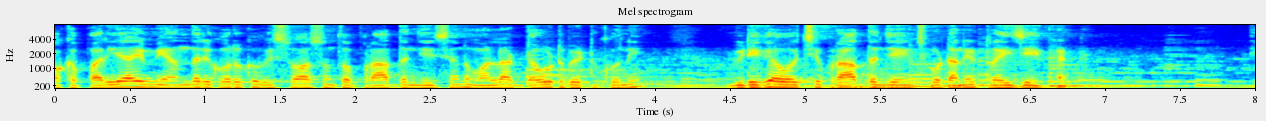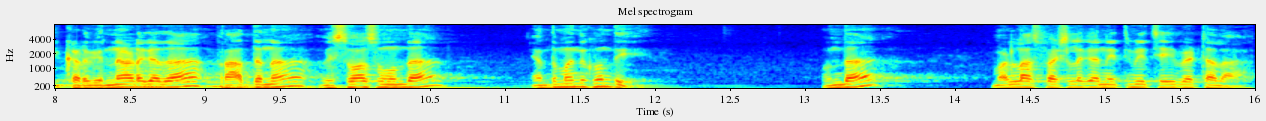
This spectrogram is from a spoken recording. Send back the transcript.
ఒక పర్యాయం మీ అందరి కొరకు విశ్వాసంతో ప్రార్థన చేశాను. మళ్ళీ డౌట్ పెట్టుకొని విడిగా వచ్చి ప్రార్థన చేయించుకోవడానికి ట్రై చేయకండి. ఇక్కడ విన్నాడు కదా ప్రార్థన విశ్వాసం ఉందా? ఎంతమందికి ఉంది? ఉందా? మళ్ళీ స్పెషల్గా నెత్తి మీద చేయి పెట్టాలా?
